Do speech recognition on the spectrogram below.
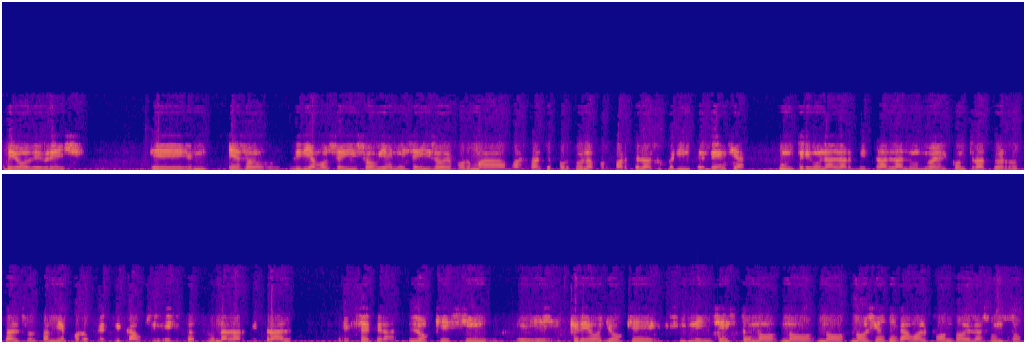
de Odebrecht. Eh, eso, diríamos, se hizo bien y se hizo de forma bastante oportuna por parte de la superintendencia. Un tribunal arbitral anuló el contrato de Ruta del Sol también por objeto y causa ilícita, un tribunal arbitral, etcétera. Lo que sí eh, creo yo que, y le insisto, no, no, no, no se ha llegado al fondo del asunto,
